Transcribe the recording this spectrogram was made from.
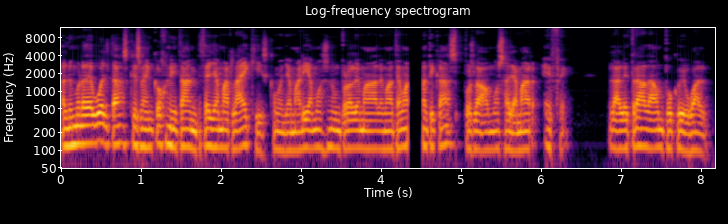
Al número de vueltas, que es la incógnita, empecé a llamarla x, como llamaríamos en un problema de matemáticas, pues la vamos a llamar f. La letra da un poco igual,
